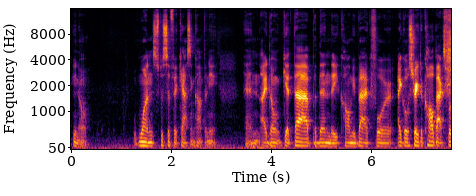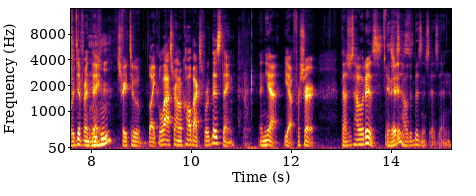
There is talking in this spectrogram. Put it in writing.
you know one specific casting company, and I don't get that, but then they call me back for I go straight to callbacks for a different thing, mm-hmm. straight to like the last round of callbacks for this thing, and yeah, yeah, for sure, that's just how it is. That's It just is. how the business is. And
